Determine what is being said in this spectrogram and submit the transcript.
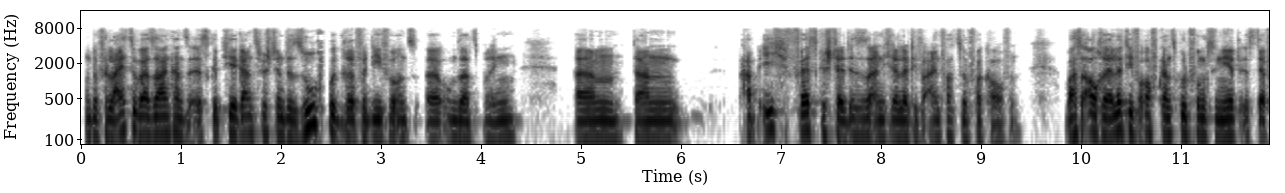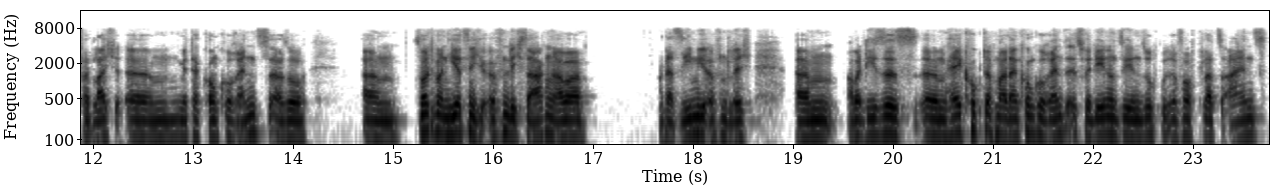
und du vielleicht sogar sagen kannst, es gibt hier ganz bestimmte Suchbegriffe, die für uns äh, Umsatz bringen, ähm, dann habe ich festgestellt, ist es eigentlich relativ einfach zu verkaufen. Was auch relativ oft ganz gut funktioniert, ist der Vergleich ähm, mit der Konkurrenz. Also ähm, sollte man hier jetzt nicht öffentlich sagen, aber oder semi-öffentlich. Ähm, aber dieses, ähm, hey, guck doch mal, dein Konkurrent ist für den und den Suchbegriff auf Platz eins,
